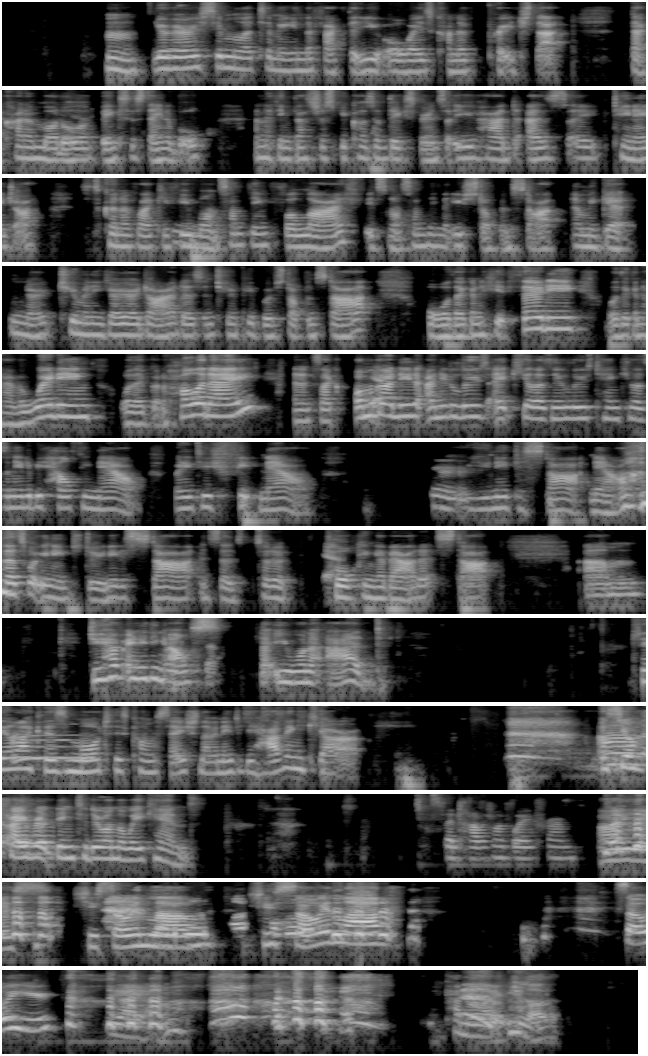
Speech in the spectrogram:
Mm, you're very similar to me in the fact that you always kind of preach that that kind of model Yeah. of being sustainable. And I think that's just because of the experience that you had as a teenager. It's kind of like if you want something for life, it's not something that you stop and start. And we get, you know, too many yo-yo dieters and too many people who stop and start, or they're going to hit 30, or they're going to have a wedding, or they've got a holiday. And it's like, oh my Yeah. God, I need, I need to lose eight kilos, I need to lose 10 kilos, I need to be healthy now. I need to be fit now. Mm. you need to start now. That's what you need to do. You need to start instead of sort of Yeah. talking about it. Start. Um, do you have anything else 100%. That you want to add? I feel like there's more to this conversation that we need to be having, Kiara. What's your Um, favorite would thing to do on the weekend? Spend time with my boyfriend. Oh yes, she's so in love. She's so in love. So are you. Yeah, I am. kind of like Love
